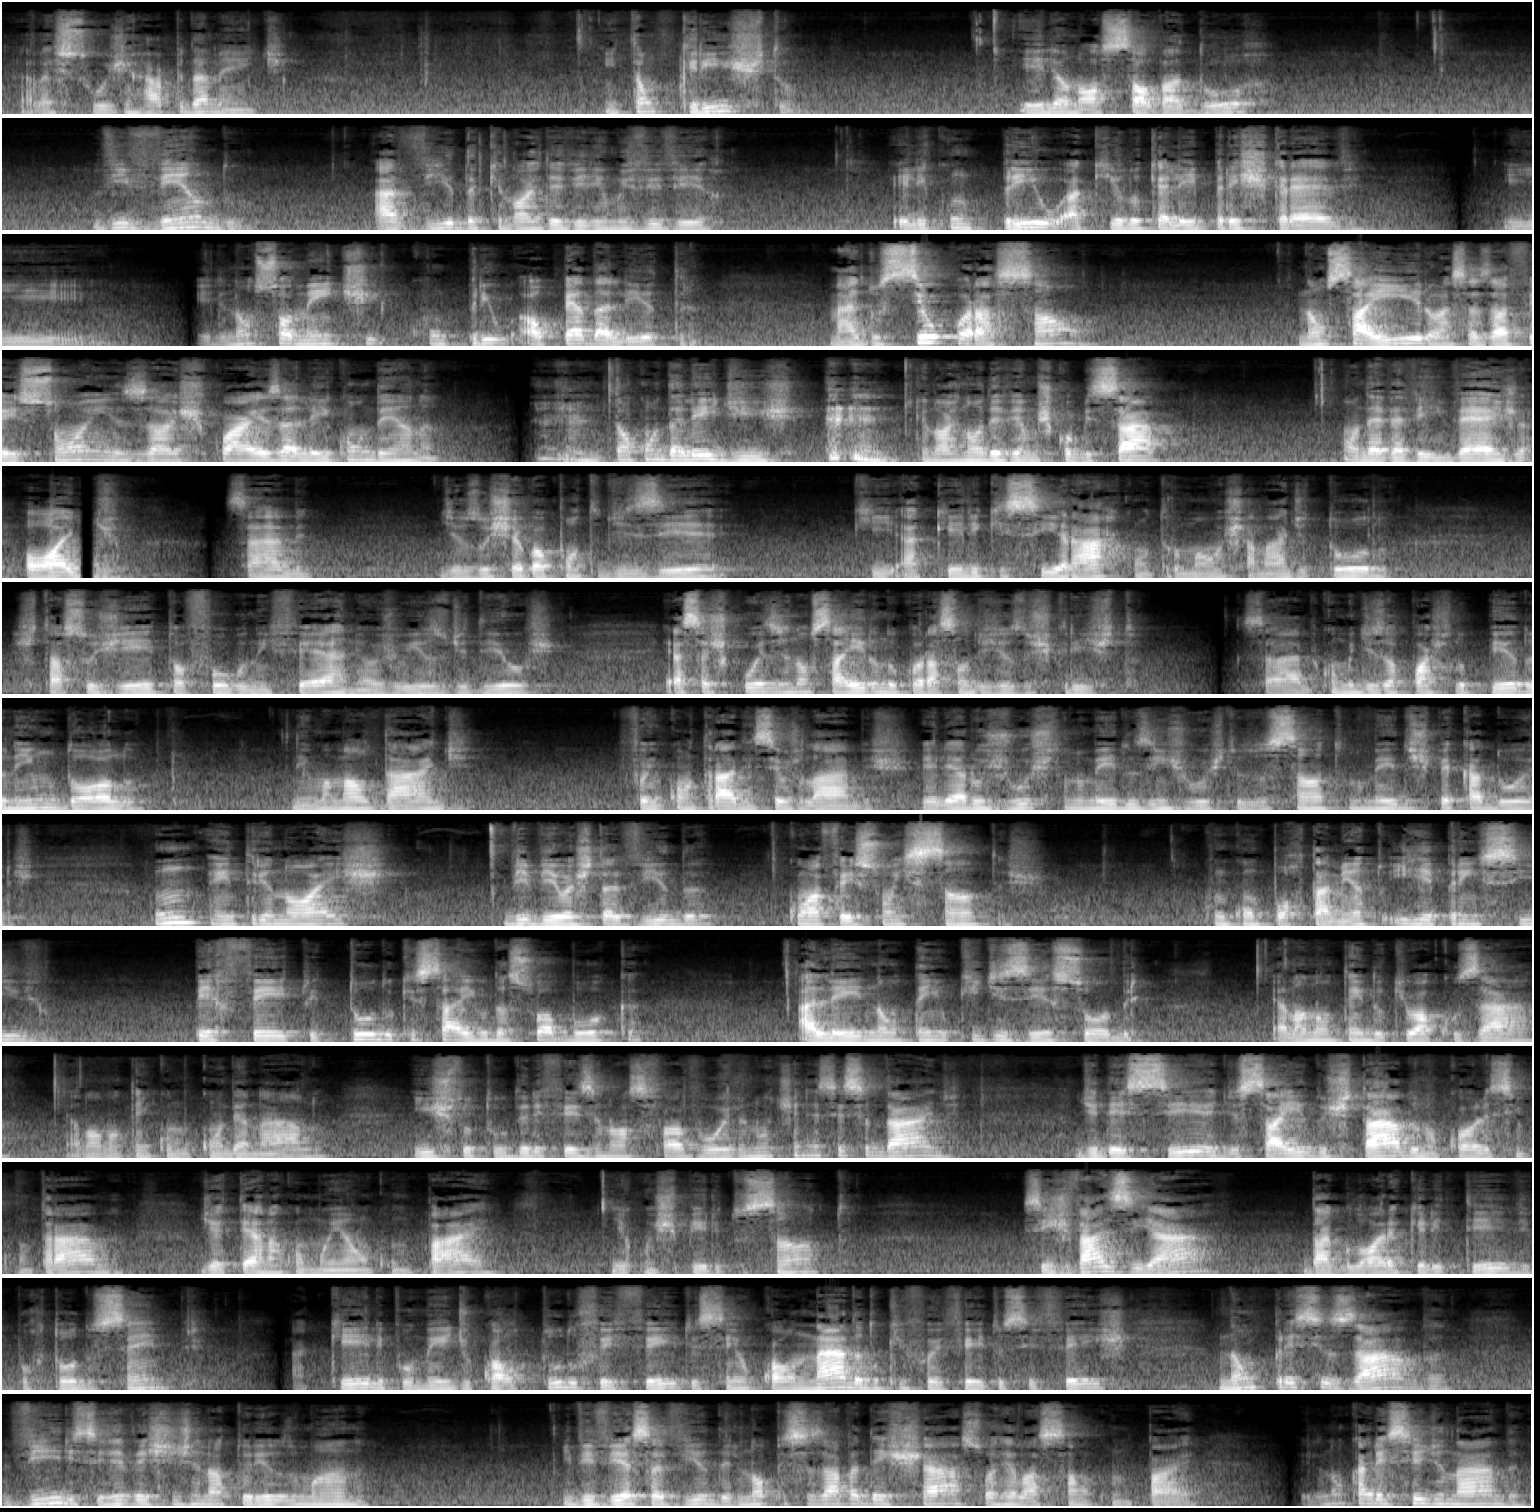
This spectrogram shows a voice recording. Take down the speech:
elas surgem rapidamente. Então Cristo, ele é o nosso Salvador, vivendo a vida que nós deveríamos viver. Ele cumpriu aquilo que a lei prescreve. E ele não somente cumpriu ao pé da letra, mas do seu coração não saíram essas afeições às quais a lei condena. Então, quando a lei diz que nós não devemos cobiçar, não deve haver inveja, ódio, sabe? Jesus chegou ao ponto de dizer que aquele que se irar contra o mão e chamar de tolo está sujeito ao fogo no inferno e ao juízo de Deus. Essas coisas não saíram do coração de Jesus Cristo, sabe? Como diz o apóstolo Pedro, nenhum dolo, nenhuma maldade foi encontrado em seus lábios. Ele era o justo no meio dos injustos, o santo no meio dos pecadores. Um entre nós viveu esta vida com afeições santas, com comportamento irrepreensível, perfeito, e tudo que saiu da sua boca, a lei não tem o que dizer sobre. Ela não tem do que o acusar, ela não tem como condená-lo. Isto tudo ele fez em nosso favor. Ele não tinha necessidade de descer, de sair do estado no qual ele se encontrava, de eterna comunhão com o Pai e com o Espírito Santo, se esvaziar da glória que ele teve por todo sempre aquele por meio de qual tudo foi feito e sem o qual nada do que foi feito se fez, não precisava vir e se revestir de natureza humana e viver essa vida. Ele não precisava deixar sua relação com o Pai. Ele não carecia de nada.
